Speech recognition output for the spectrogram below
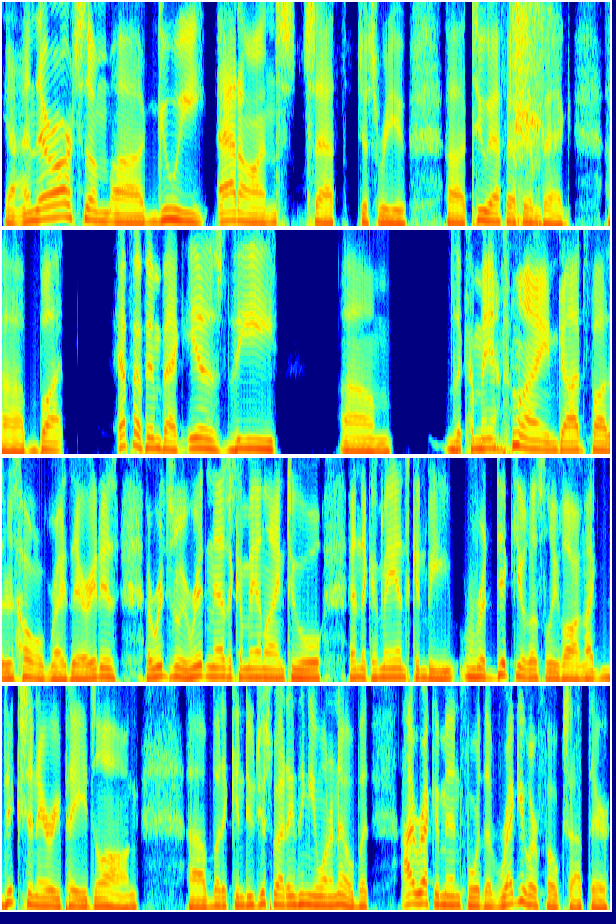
Yeah, and there are some uh, GUI add-ons, Seth, just for you, uh, to FFmpeg. Uh, but FFmpeg is the um, the command line Godfather's home right there. It is originally written as a command line tool, and the commands can be ridiculously long, like dictionary page long, uh, but it can do just about anything you want to know. But I recommend for the regular folks out there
